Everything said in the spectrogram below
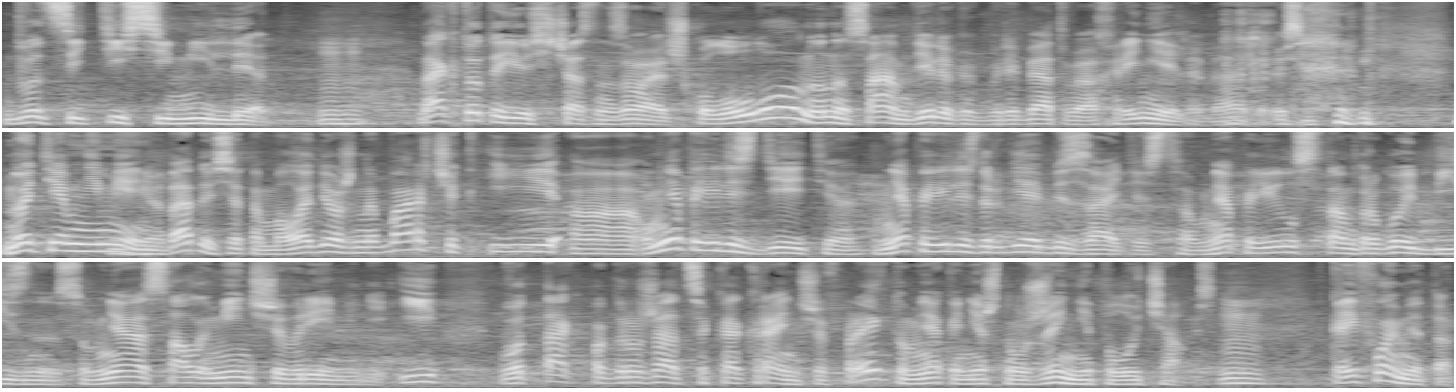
27 лет. Угу. Да, кто-то ее сейчас называет школу Ло, но на самом деле, как бы, ребят, вы охренели, да, то есть, но тем не менее, да, то есть это молодежный барчик, и а, у меня появились дети, у меня появились другие обязательства, у меня появился там другой бизнес, у меня стало меньше времени, и вот так погружаться, как раньше в проект, у меня, конечно, уже не получалось. Кайфометр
